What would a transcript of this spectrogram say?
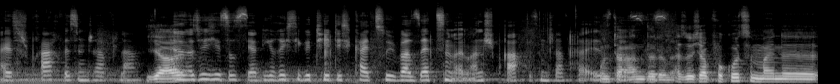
als Sprachwissenschaftler? Ja, also natürlich ist es ja die richtige Tätigkeit zu übersetzen, wenn man Sprachwissenschaftler ist. Unter anderem. Also ich habe vor kurzem meine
